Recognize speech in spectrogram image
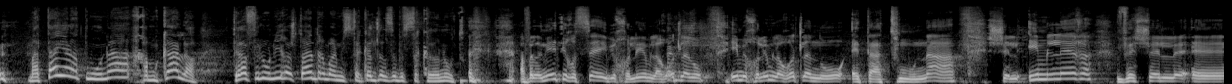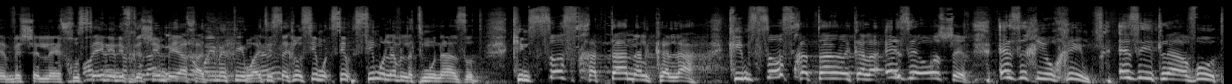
מתי התמונה חמקה לה? תראה, אפילו נירה שטיינדרמן מסתכלת על זה בסקרנות. אבל אני הייתי רוצה, אם יכולים להראות לנו, אם יכולים להראות לנו את התמונה של הימלר ושל, אה, ושל חוסייני נפגשים ביחד. וואי, תסתכלו, שימו, שימו, שימו לב לתמונה הזאת. כמסוס חתן על כלה. כמסוס חתן על כלה. איזה אושר, איזה חיוכים, איזה התלהבות.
